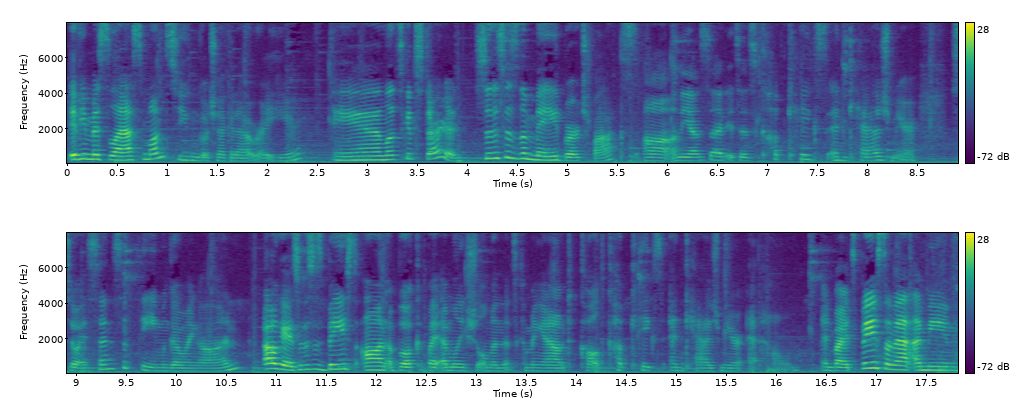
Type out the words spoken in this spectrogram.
If you missed last month, so you can go check it out right here. And let's get started. So this is the May Birchbox. Uh, on the outside it says cupcakes and cashmere. So I sense a theme going on. Okay, so this is based on a book by Emily Schuman that's coming out called Cupcakes and Cashmere at Home. And by it's based on that, I mean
